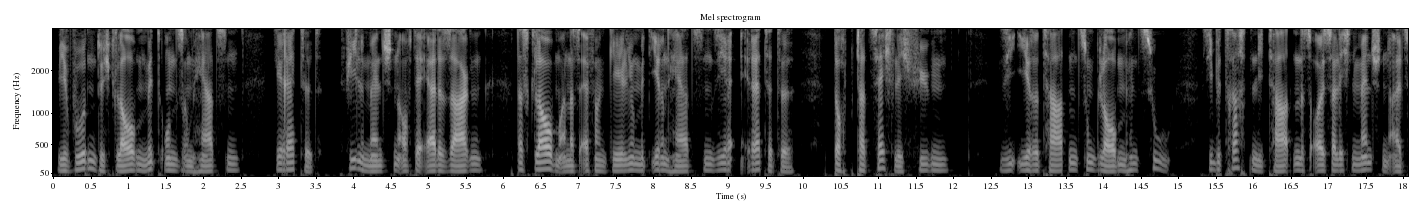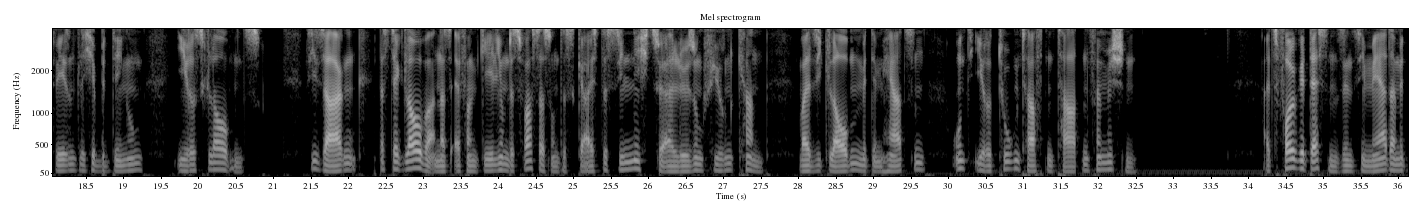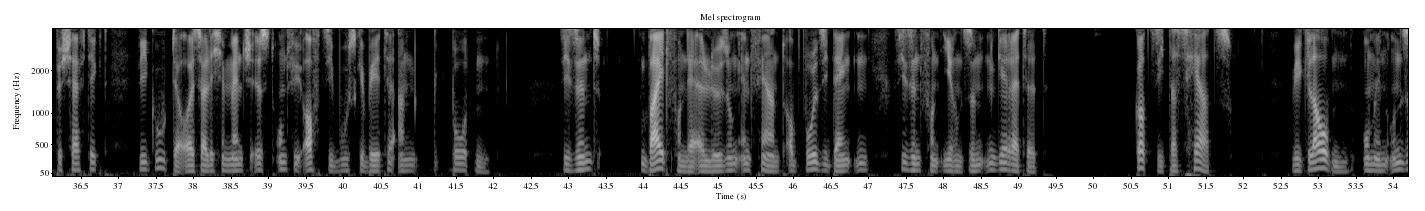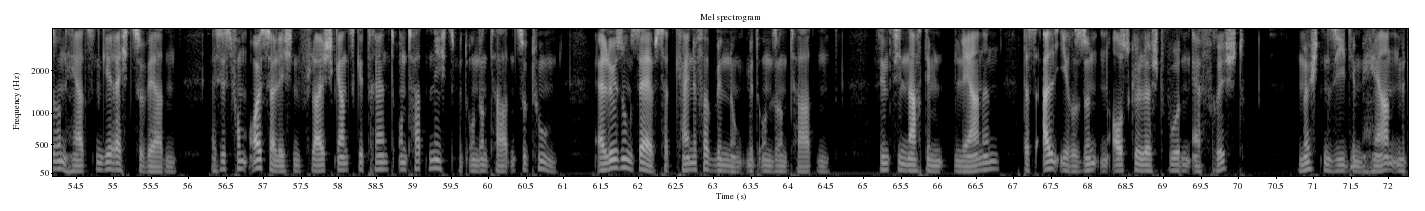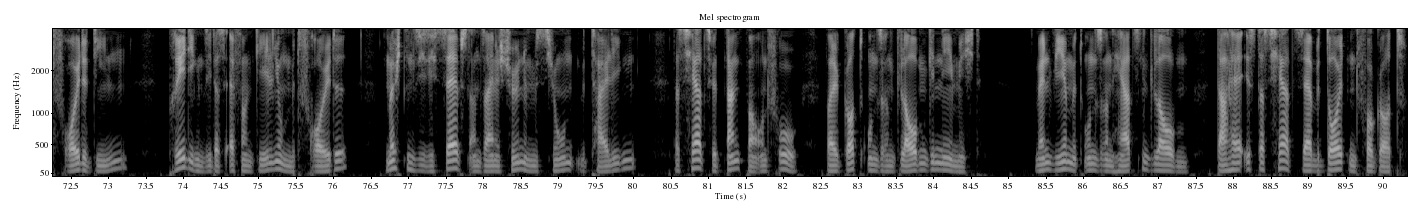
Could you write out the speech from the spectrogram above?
Wir wurden durch Glauben mit unserem Herzen gerettet. Viele Menschen auf der Erde sagen, dass Glauben an das Evangelium mit ihren Herzen sie rettete, doch tatsächlich fügen sie ihre Taten zum Glauben hinzu. Sie betrachten die Taten des äußerlichen Menschen als wesentliche Bedingung ihres Glaubens. Sie sagen, dass der Glaube an das Evangelium des Wassers und des Geistes sie nicht zur Erlösung führen kann, weil sie Glauben mit dem Herzen und ihre tugendhaften Taten vermischen. Als Folge dessen sind sie mehr damit beschäftigt, wie gut der äußerliche Mensch ist und wie oft sie Bußgebete angeboten. Sie sind weit von der Erlösung entfernt, obwohl sie denken, sie sind von ihren Sünden gerettet. Gott sieht das Herz. Wir glauben, um in unseren Herzen gerecht zu werden. Es ist vom äußerlichen Fleisch ganz getrennt und hat nichts mit unseren Taten zu tun. Erlösung selbst hat keine Verbindung mit unseren Taten. Sind sie nach dem Lernen, dass all ihre Sünden ausgelöscht wurden, erfrischt? Möchten sie dem Herrn mit Freude dienen? Predigen sie das Evangelium mit Freude? Möchten sie sich selbst an seine schöne Mission beteiligen? Das Herz wird dankbar und froh, weil Gott unseren Glauben genehmigt. Wenn wir mit unseren Herzen glauben, daher ist das Herz sehr bedeutend vor Gott.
